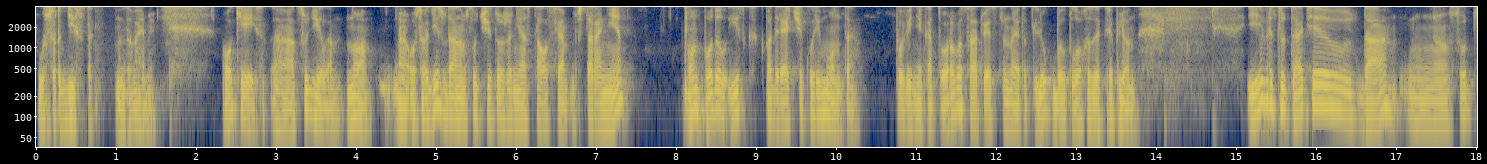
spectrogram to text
УСРДИС так называемый. Окей, э, отсудила. Но э, Осардис в данном случае тоже не остался в стороне. Он подал иск к подрядчику ремонта, по вине которого, соответственно, этот люк был плохо закреплен. И в результате, да, суд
